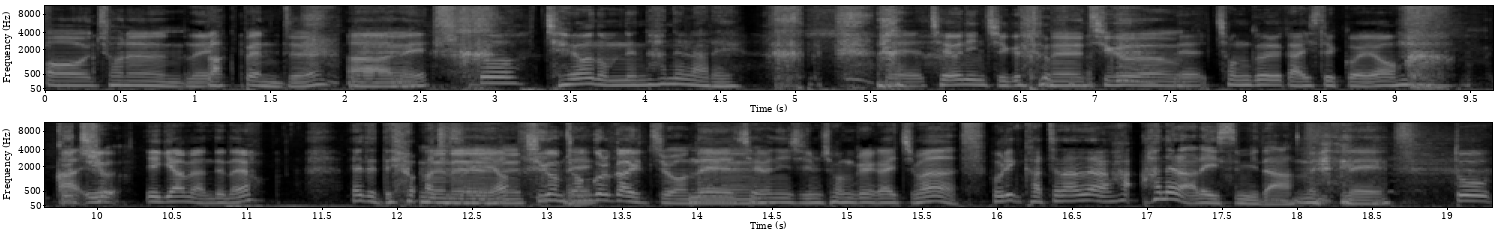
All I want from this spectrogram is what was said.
어, 저는 네. 락 밴드. 아, 네. 또 재현 없는 하늘 아래. 네, 재현인 지금 네, 지금 네, 정글 가 있을 거예요. 아, 그쵸. 이거 얘기하면 안 되나요? 해도 돼요. 아, 네네, 죄송해요. 지금 네. 정글 가 있죠. 네, 네, 재현이 지금 정글 가 있지만 우린 같은 하늘 하, 하늘 아래 있습니다. 네. 네. 또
